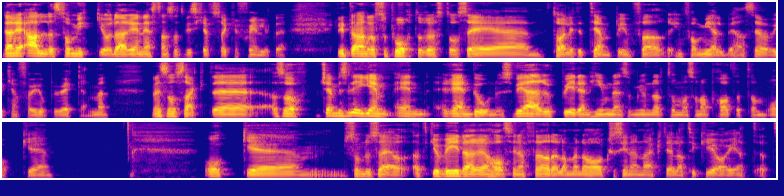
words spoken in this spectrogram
där är alldeles för mycket och där är nästan så att vi ska försöka få in lite, lite andra supporterröster och se, eh, ta lite temp inför, inför Mjällby här, se vad vi kan få ihop i veckan. Men, men som sagt, eh, alltså Champions League är en, en ren bonus. Vi är uppe i den himlen som Jon Dahl Tomasson har pratat om och eh, och eh, som du säger, att gå vidare har sina fördelar men det har också sina nackdelar tycker jag i att, att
